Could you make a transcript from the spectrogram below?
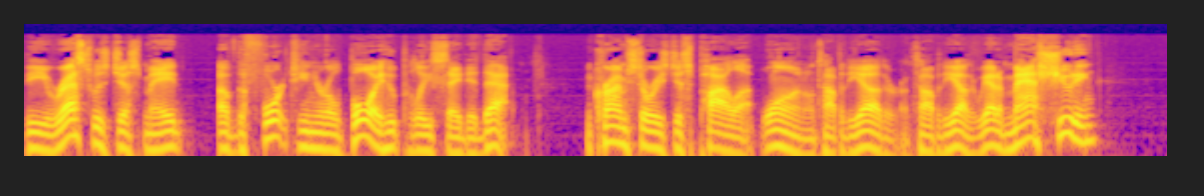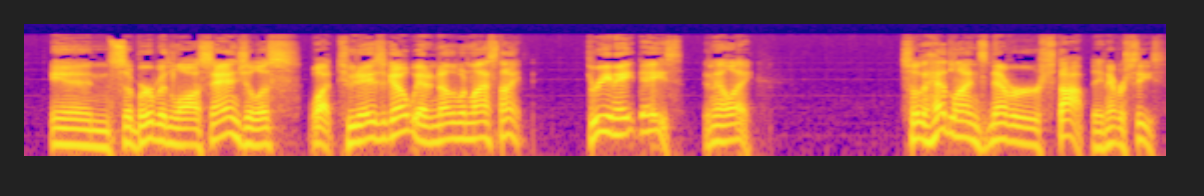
the arrest was just made of the 14 year old boy who police say did that. The crime stories just pile up, one on top of the other, on top of the other. We had a mass shooting in suburban Los Angeles, what, two days ago? We had another one last night. Three and eight days in LA. So the headlines never stop, they never cease.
